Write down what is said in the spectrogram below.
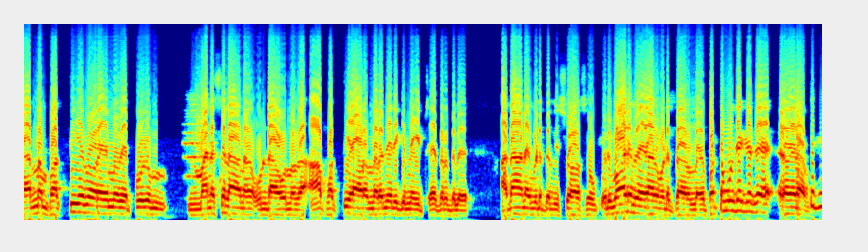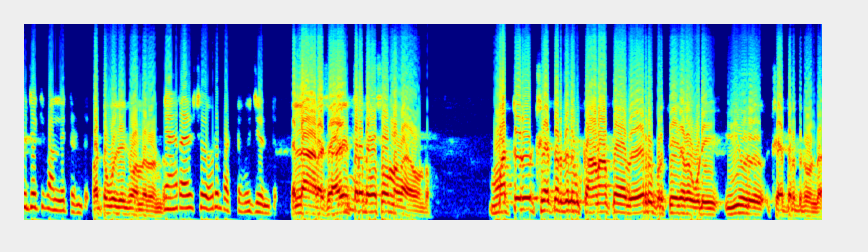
കാരണം ഭക്തി എന്ന് പറയുന്നത് എപ്പോഴും മനസ്സിലാണ് ഉണ്ടാവുന്നത്. ആ ഭക്തിയാണ് നിറഞ്ഞിരിക്കുന്ന ഈ ക്ഷേത്രത്തിൽ. അതാണ് ഇവിടുത്തെ വിശ്വാസവും. ഒരുപാട് പേരാണ് ഇവിടെ എത്താറുള്ളത്. പട്ടുപൂജക്കൊക്കെ പട്ടുപൂജയ്ക്ക് വന്നിട്ടുണ്ട്. പട്ടുപൂജയ്ക്ക് വന്നിട്ടുണ്ട്. ഞായറാഴ്ച തോറും പട്ടുപൂജയുണ്ട്. എല്ലാ ഞായറാഴ്ച. ഇത്ര ദിവസവും ഉണ്ടോ മറ്റൊരു ക്ഷേത്രത്തിലും കാണാത്ത വേറൊരു പ്രത്യേകത കൂടി ഈ ഒരു ക്ഷേത്രത്തിനുണ്ട്.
